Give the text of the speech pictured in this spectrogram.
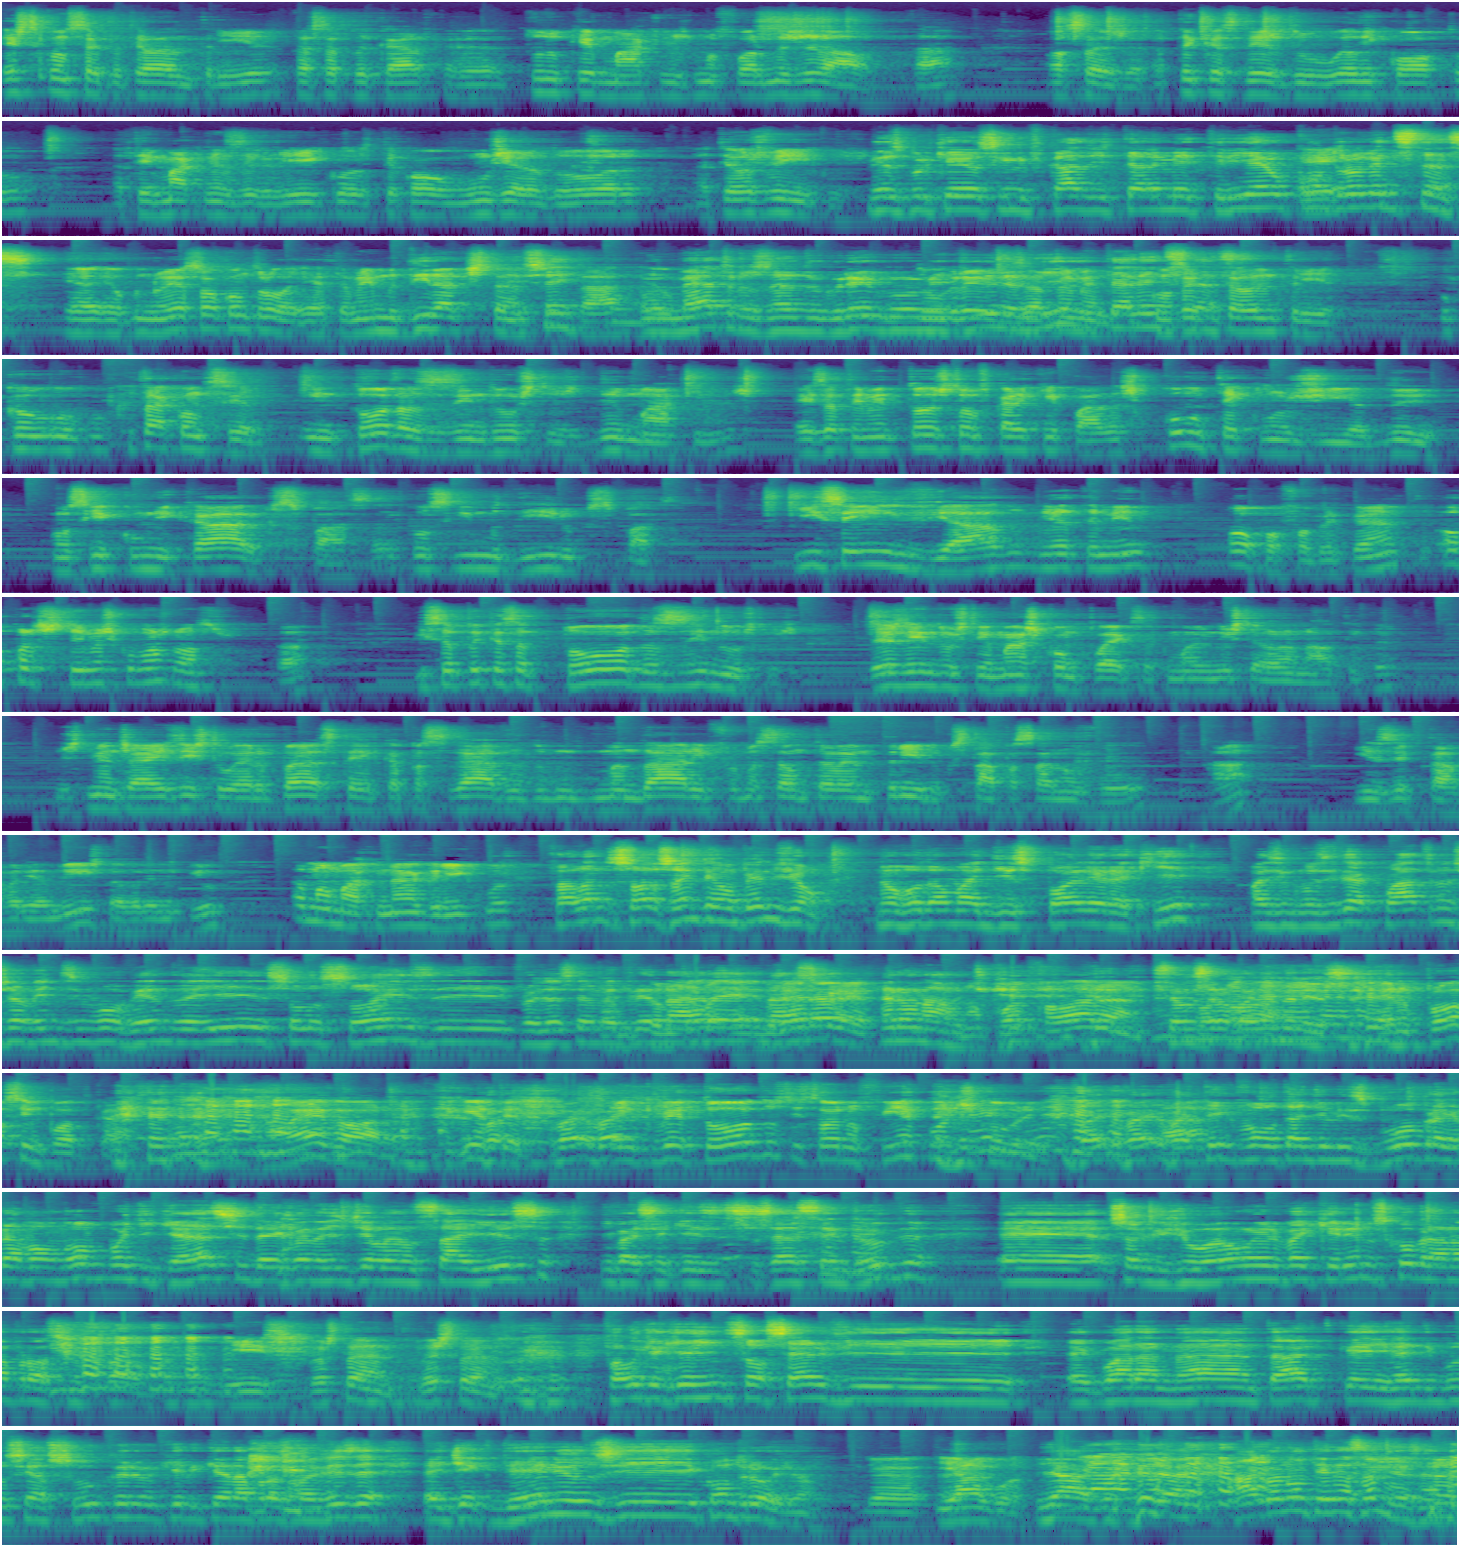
Este conceito da telemetria está-se a aplicar a tudo o que é máquinas de uma forma geral, tá? Ou seja, aplica-se desde o helicóptero até máquinas agrícolas, até um gerador, até os veículos. Mesmo porque o significado de telemetria é o controle é, à distância. É, é, não é só o controle, é também medir a distância. Isso tá? Metros né, do grego, do grego exatamente, o conceito de telemetria. O que, o, o que está a acontecer em todas as indústrias de máquinas é exatamente todas estão a ficar equipadas com tecnologia de conseguir comunicar o que se passa e conseguir medir o que se passa. E isso é enviado diretamente ou para o fabricante ou para sistemas como os nossos. Tá? Isso aplica-se a todas as indústrias desde a indústria mais complexa, como a indústria aeronáutica, neste momento já existe o Airbus, tem a capacidade de mandar informação de telemetria do que está a passar no voo, tá? e dizer que está variando isto, está variando aquilo. É uma máquina agrícola. Falando, só, só interrompendo, João, não vou dar uma de spoiler aqui, mas inclusive a Quatro já vem desenvolvendo aí soluções e projetos de telemetria na, área, na área aeronáutica. Não pode falar antes. Estamos trabalhando falar. nisso. É no próximo podcast. Não é agora. Vai, vai, Tem que ver todos e só no fim é quando descobrir. Vai, vai, vai, ter que voltar de Lisboa para gravar um novo podcast, daí quando a gente lançar isso, e vai ser case de sucesso sem dúvida. É, só que o João ele vai querer nos cobrar na próxima. Isso, bastante, bastante. Falou que aqui a gente só serve é, Guaraná, Antártica e Red Bull sem açúcar. E o que ele quer na próxima vez é, é Jack Daniels e controle, João. É, e água. E água. E água. água não tem nessa mesa. Né?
